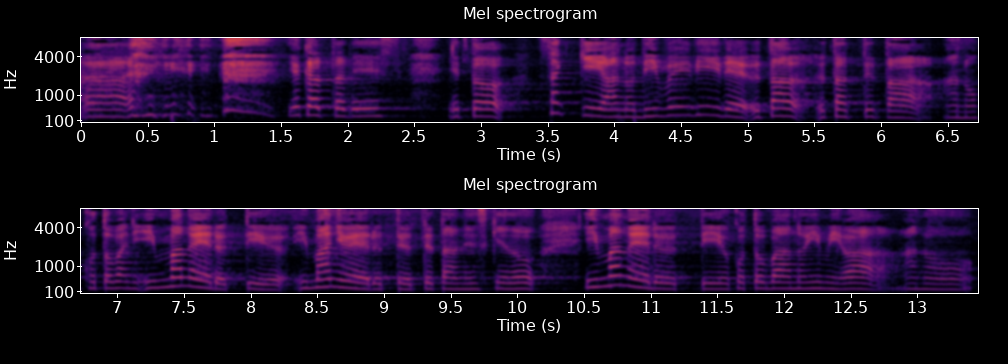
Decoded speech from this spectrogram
あ よかったです。えっと、さっきあの DVD で歌、歌ってたあの言葉にインマヌエルっていう、イマニュエルって言ってたんですけど、インマヌエルっていう言葉の意味は、あの、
